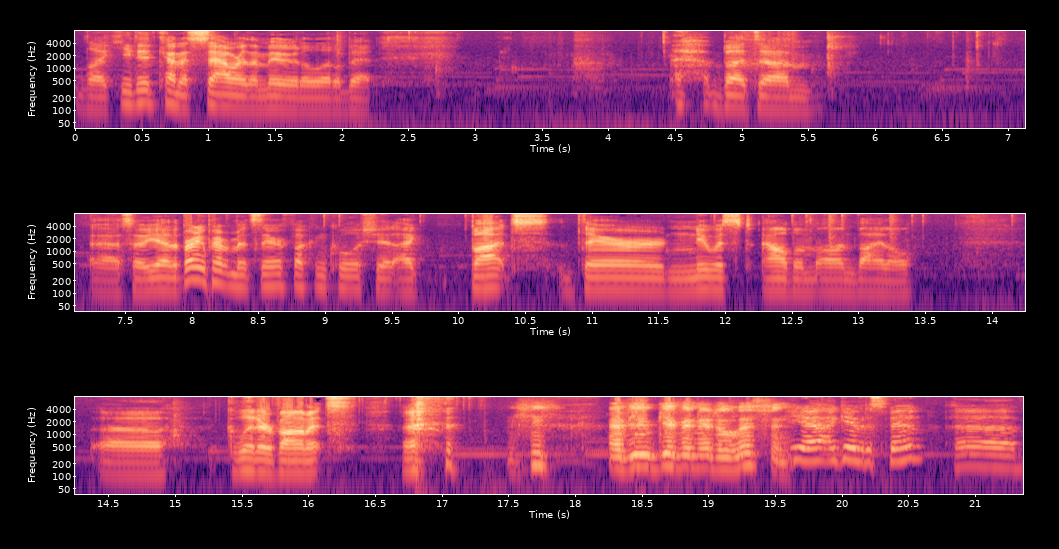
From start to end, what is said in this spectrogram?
Like he did kind of sour the mood a little bit, but um. Uh, so yeah, the Burning Peppermints, they're fucking cool as shit. I bought their newest album on vinyl. Uh, Glitter Vomit. Have you given it a listen? Yeah, I gave it a spin. Uh,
